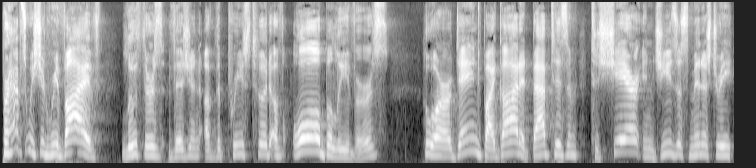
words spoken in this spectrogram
perhaps we should revive Luther's vision of the priesthood of all believers who are ordained by God at baptism to share in Jesus' ministry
